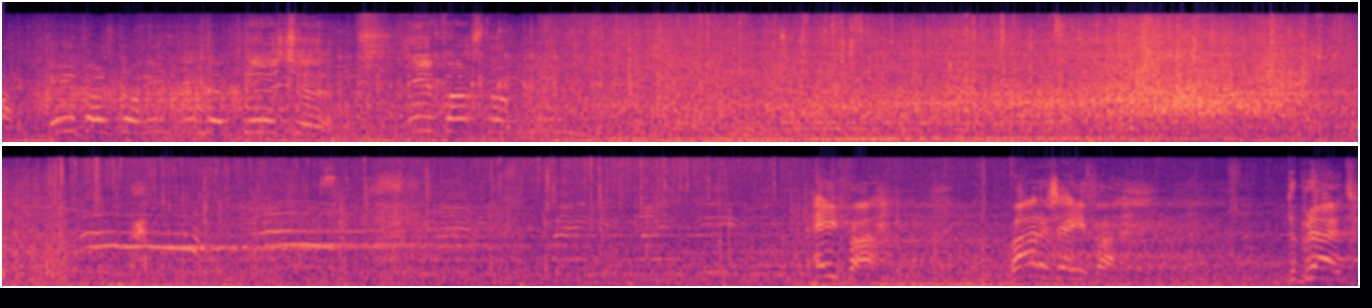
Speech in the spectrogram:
Waar is Eva? Eva is nog niet in dat beertje! Nog niet! Eva! Waar is Eva? De bruid.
